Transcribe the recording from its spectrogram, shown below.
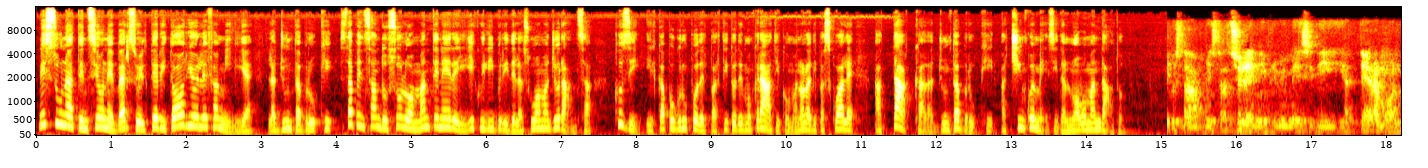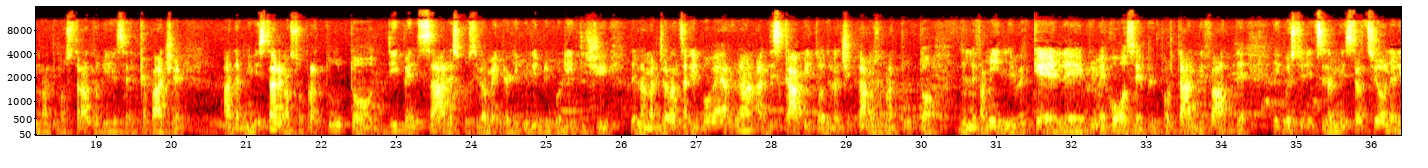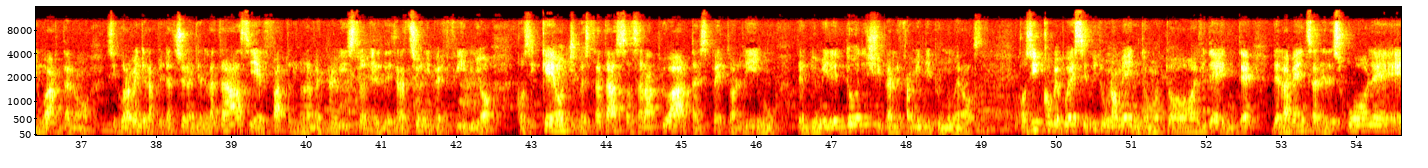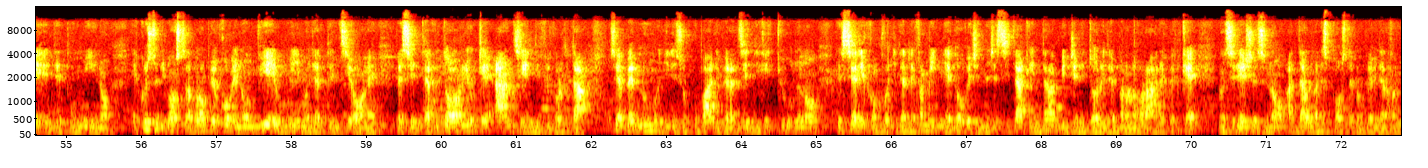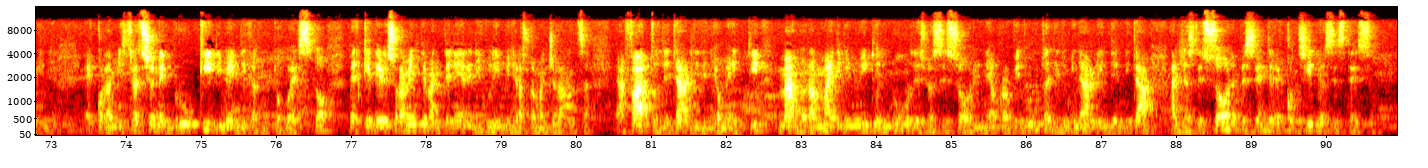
Nessuna attenzione verso il territorio e le famiglie. La giunta Brucchi sta pensando solo a mantenere gli equilibri della sua maggioranza. Così il capogruppo del Partito Democratico, Manola Di Pasquale, attacca la giunta Brucchi a cinque mesi dal nuovo mandato. Questa amministrazione nei primi mesi di Teramo ha dimostrato di essere capace ad amministrare ma soprattutto di pensare esclusivamente agli equilibri politici della maggioranza che governa a discapito della città ma soprattutto delle famiglie perché le prime cose più importanti fatte in questo inizio di amministrazione riguardano sicuramente l'applicazione della tasi e il fatto di non aver previsto delle detrazioni per figlio così che oggi questa tassa sarà più alta rispetto all'IMU del 2012 per le famiglie più numerose così come può essere seguito un aumento molto evidente della mensa delle scuole e del pulmino e questo dimostra proprio come non vi è un minimo di attenzione verso il territorio che anzi è in difficoltà, sia per numero di disoccupati per aziende che chiudono, che sia nei confronti delle famiglie dove c'è necessità che entrambi i genitori debbano lavorare perché non si riesce se no a dare una risposta ai problemi della famiglia. Ecco, l'amministrazione Brucchi dimentica tutto questo perché deve solamente mantenere gli equilibri della sua maggioranza. Ha fatto dei tagli degli aumenti, ma non ha mai diminuito il numero dei suoi assessori, ne ha provveduto ad eliminare le indennità agli assessori, al Presidente del Consiglio e a se stesso.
